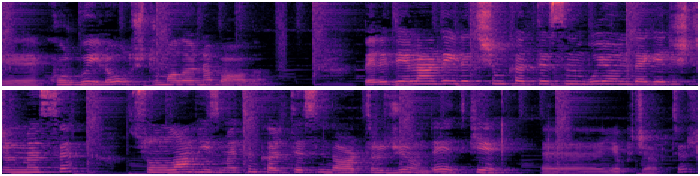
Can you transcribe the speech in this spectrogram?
e, kurgu ile oluşturmalarına bağlı. Belediyelerde iletişim kalitesinin bu yönde geliştirilmesi sunulan hizmetin kalitesini de artırıcı yönde etki yapacaktır.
